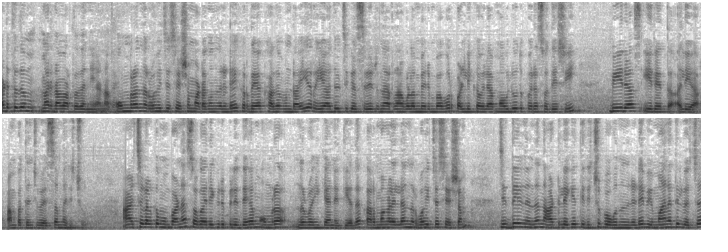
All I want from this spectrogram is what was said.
അടുത്തതും മരണവാർത്ത തന്നെയാണ്. ഉംറ നിർവഹിച്ച ശേഷം മടങ്ങുന്നതിനിടെ ഹൃദയാഘാതമുണ്ടായി റിയാദിൽ ചികിത്സയിലിരുന്ന എറണാകുളം പെരുമ്പാവൂർ പള്ളിക്കവല മൗലൂദ്പുര സ്വദേശി ബീരാസ് ഈരേത്ത് അലിയാർ അമ്പത്തഞ്ച് വയസ്സ് മരിച്ചു. ആഴ്ചകൾക്ക് മുമ്പാണ് സ്വകാര്യ ഗ്രൂപ്പിൽ ഇദ്ദേഹം ഉംറ നിർവഹിക്കാനെത്തിയത്. കർമ്മങ്ങളെല്ലാം നിർവഹിച്ച ശേഷം ജിദ്ദയിൽ നിന്ന് നാട്ടിലേക്ക് തിരിച്ചു പോകുന്നതിനിടെ വിമാനത്തിൽ വെച്ച്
